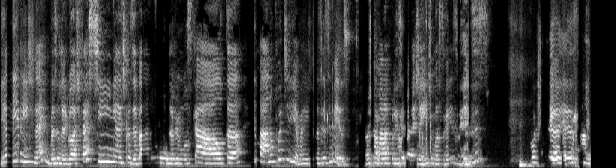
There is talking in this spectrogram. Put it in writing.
E aí a gente, né, brasileiro gosta de festinha, de fazer barulho, ouvir música alta, e lá não podia, mas a gente fazia assim mesmo. Então chamaram a polícia pra gente umas três vezes. Gostei. assim,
